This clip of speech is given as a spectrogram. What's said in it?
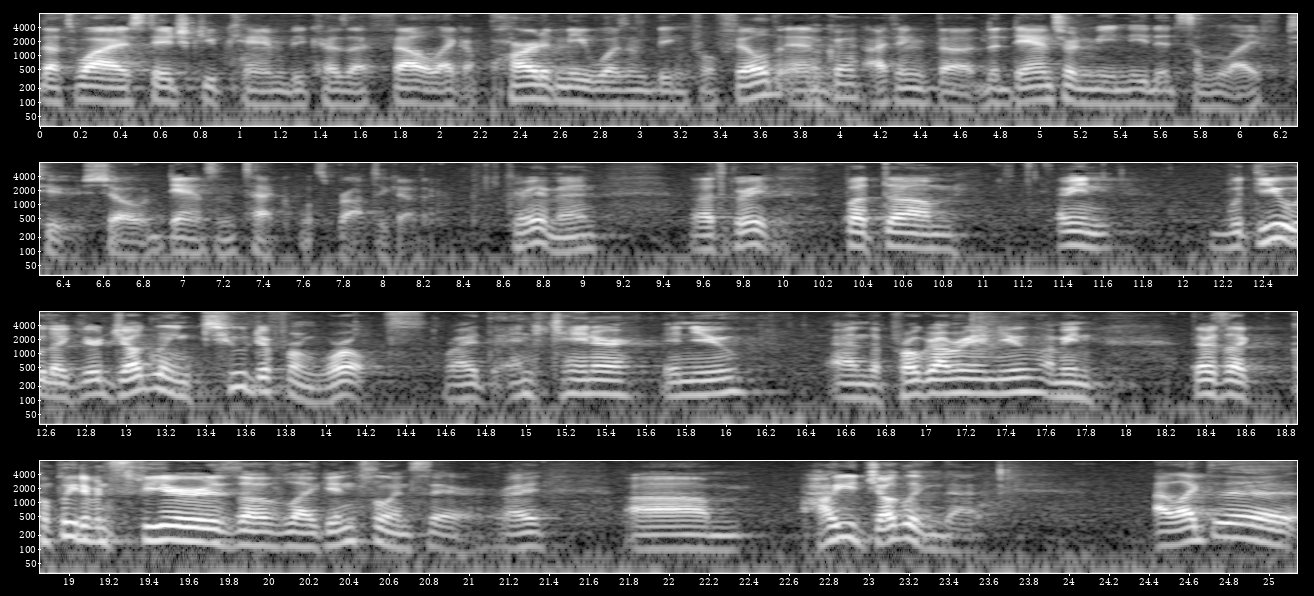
that's why StageKeep came because I felt like a part of me wasn't being fulfilled, and Okay. I think the the dancer in me needed some life too. So dance and tech was brought together. Great, man. That's great. But um, I mean, with you, like you're juggling two different worlds, right? The entertainer in you and the programmer in you. I mean, there's like complete different spheres of like influence there, right? Um, how are you juggling that? I like to.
